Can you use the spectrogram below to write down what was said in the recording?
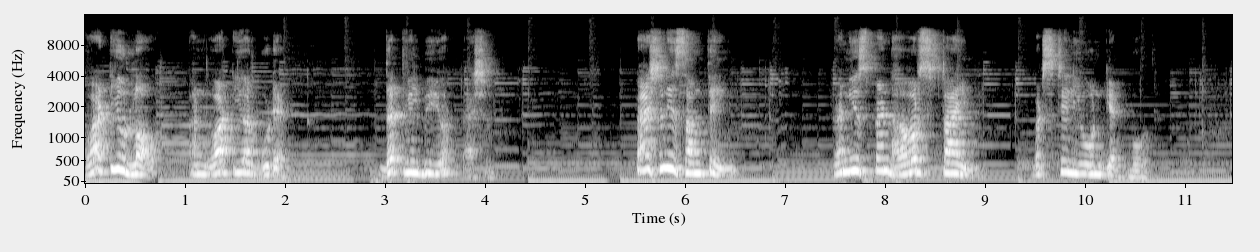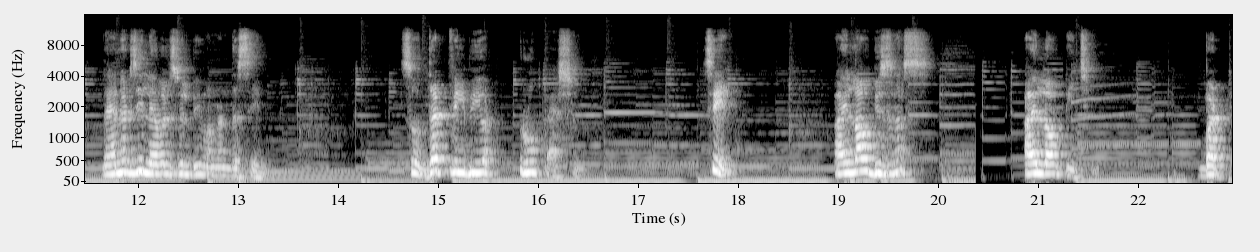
what you love and what you are good at, that will be your passion. Passion is something when you spend hours time but still you won't get bored. The energy levels will be one and the same. So that will be your true passion. See, I love business, I love teaching. But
